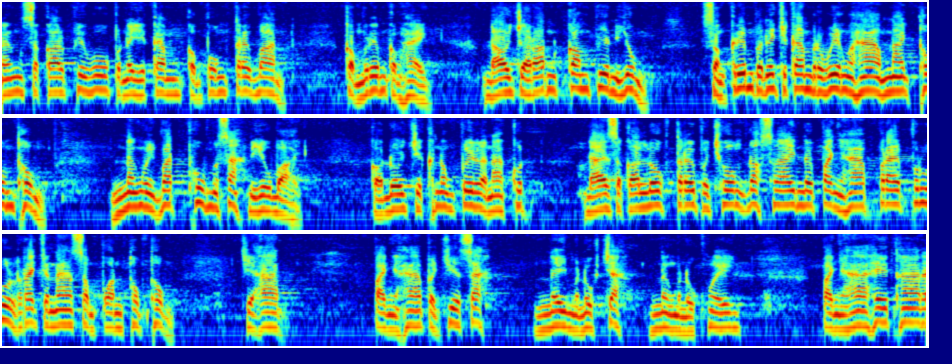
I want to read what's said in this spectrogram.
និងសកលភាវូបនីយកម្មកំពុងត្រូវបានគម្រាមកំហែងដោយចរន្តកំពានិយម សង្គ្រាមពាណិជ្ជកម្មរវាងមហាអំណាចធំធំ និងវិបត្តិភូមិសាស្ត្រនយោបាយក៏ដូចជាក្នុងពេលអនាគតដែលសកលលោកត្រូវប្រឈមដោះស្រាយនៅបញ្ហាប្រែប្រួលរចនាសម្ព័ន្ធធំធំ ជាអាចបញ្ហាប្រជាសាស្ត្រនៃមនុស្សចាស់និងមនុស្សក្មេង បញ្ហាហេដ្ឋារ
